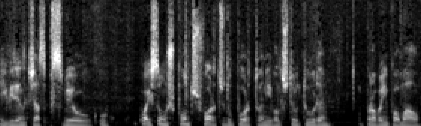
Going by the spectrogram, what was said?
É evidente que já se percebeu o, quais são os pontos fortes do Porto a nível de estrutura, para o bem e para o mal,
